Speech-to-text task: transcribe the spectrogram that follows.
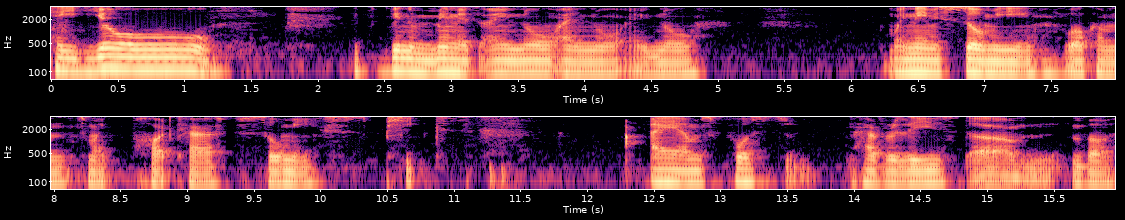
Hey yo, it's been a minute. I know, I know, I know. My name is Somi. Welcome to my podcast, Somi Speaks. I am supposed to have released um about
